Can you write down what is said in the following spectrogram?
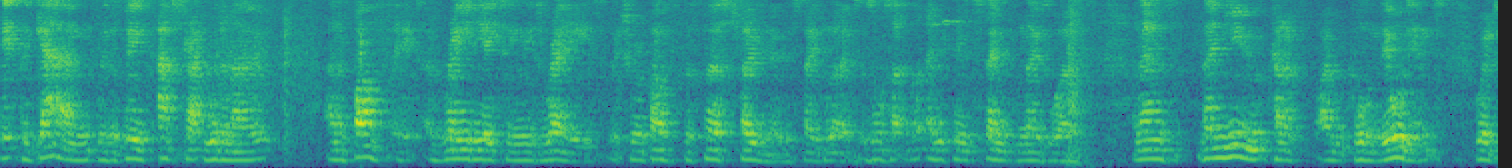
it began with a big abstract wooden O, and above it radiating these rays, which were above the first folio displayed below it. So it was almost like everything stemmed from those words. And then, then you kind of, I would call them the audience, would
